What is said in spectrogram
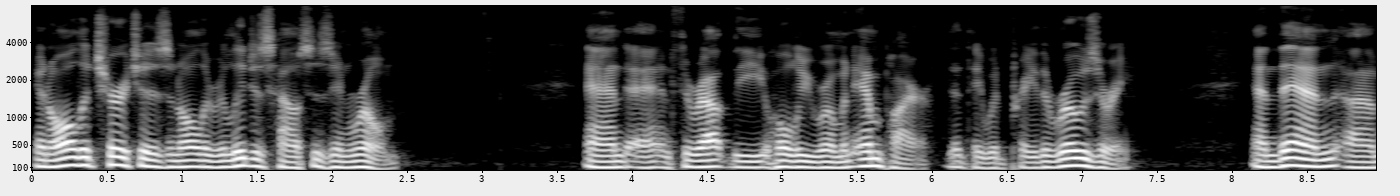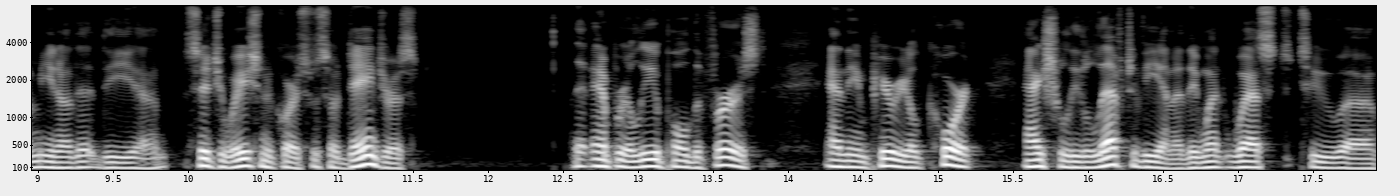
in all the churches and all the religious houses in Rome and, and throughout the Holy Roman Empire, that they would pray the rosary. And then, um, you know, the, the uh, situation, of course, was so dangerous that Emperor Leopold I and the imperial court actually left Vienna. They went west to uh,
